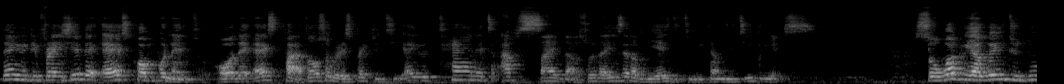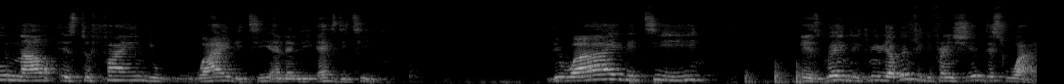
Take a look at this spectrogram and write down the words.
Then you differentiate the x component or the x part also with respect to t and you turn it upside down so that instead of the x dt becomes the t dx. So what we are going to do now is to find the y dt and then the x dt. The y dt is going to, mean we are going to differentiate this y.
